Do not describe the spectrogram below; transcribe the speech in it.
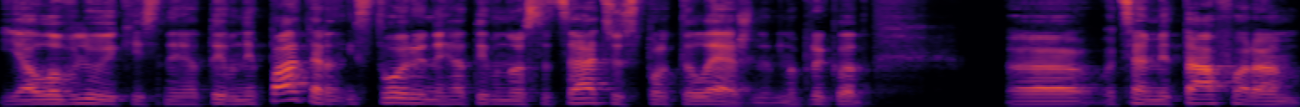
я ловлю якийсь негативний паттерн і створюю негативну асоціацію з протилежним. Наприклад, е, оця метафора,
